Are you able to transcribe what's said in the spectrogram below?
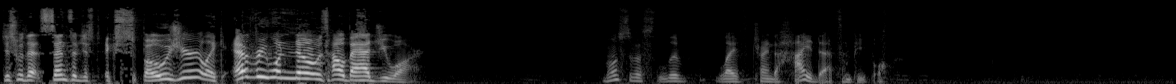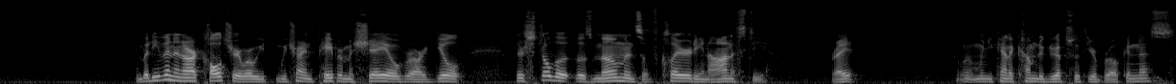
just with that sense of just exposure? Like everyone knows how bad you are. Most of us live life trying to hide that from people. But even in our culture where we, we try and paper mache over our guilt, there's still the, those moments of clarity and honesty, right? when, when you kind of come to grips with your brokenness,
